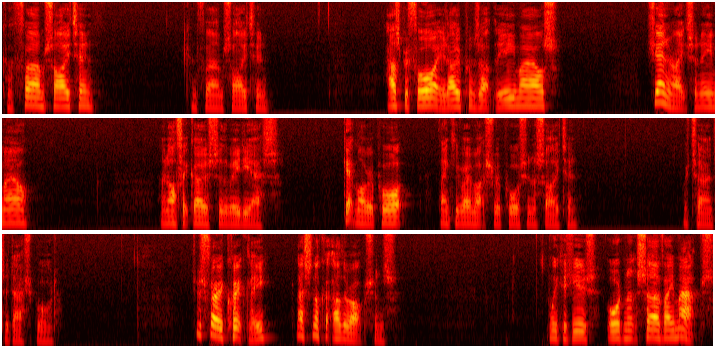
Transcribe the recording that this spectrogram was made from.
Confirm sighting, confirm sighting. As before, it opens up the emails, generates an email, and off it goes to the BDS. Get my report. Thank you very much for reporting a sighting. Return to dashboard. Just very quickly, let's look at other options. We could use Ordnance Survey maps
